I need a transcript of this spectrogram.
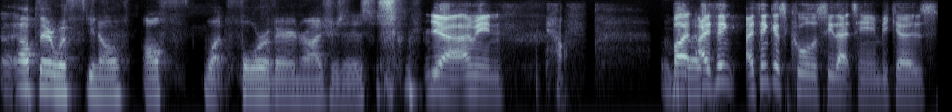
Uh, up there with you know all f- what four of Aaron Rodgers is. Yeah, I mean, but I think I think it's cool to see that team because,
